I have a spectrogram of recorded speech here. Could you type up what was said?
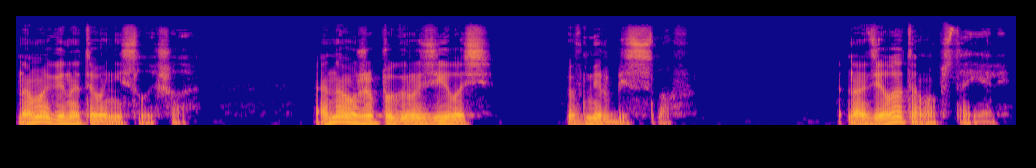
но Меган этого не слышала. Она уже погрузилась в мир без снов. Но дела там обстояли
